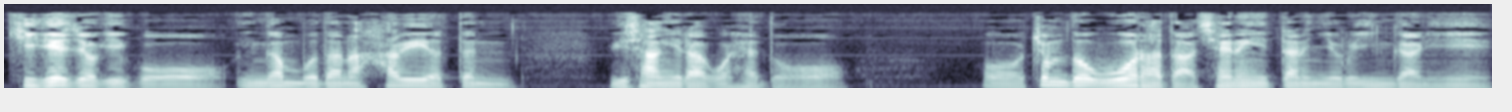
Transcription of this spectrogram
기계적이고 인간보다는 하위 어떤 위상이라고 해도 어, 좀 더 우월하다 재능이 있다는 이유로 인간이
